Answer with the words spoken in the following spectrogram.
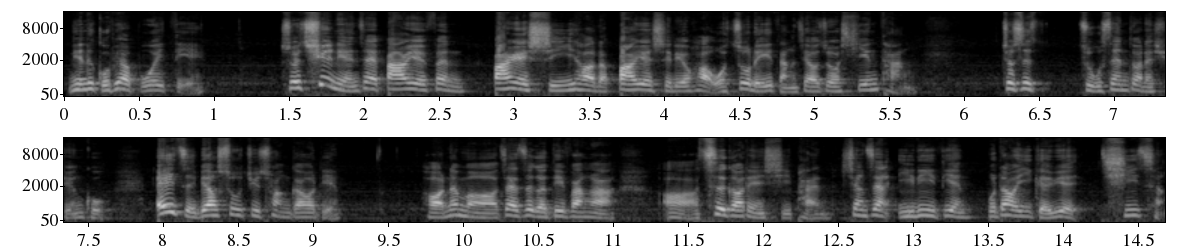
你的股票不会跌。所以去年在八月份，八月十一号的八月十六号，我做了一档叫做新塘，就是主升段的选股，A 指标数据创高点。好，那么在这个地方啊啊，次高点洗盘，像这样一粒电不到一个月七成，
